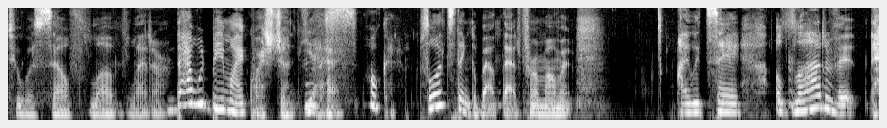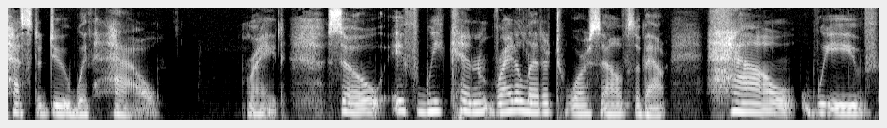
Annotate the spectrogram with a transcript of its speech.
to a self love letter? That would be my question. Yes. Okay. okay. So let's think about that for a moment. I would say a lot of it has to do with how right? So if we can write a letter to ourselves about how we've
